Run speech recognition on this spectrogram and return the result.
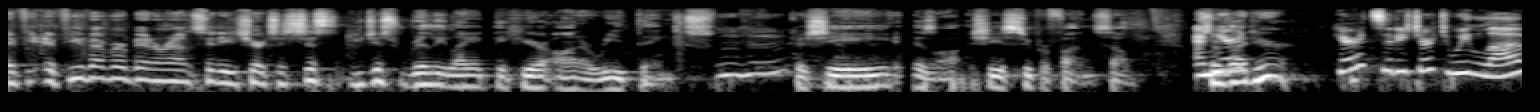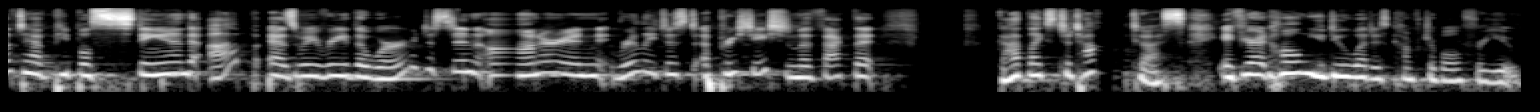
If, you- if you've ever been around City Church, it's just you just really like to hear Anna read things mm-hmm. because she is aw- she's super fun. So And so here- glad you're here. Here at City Church, we love to have people stand up as we read the word, just in honor and really just appreciation of the fact that God likes to talk to us. If you're at home, you do what is comfortable for you.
